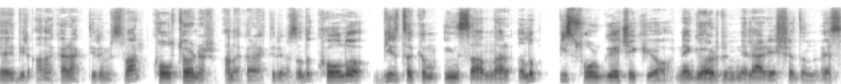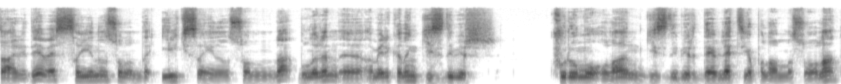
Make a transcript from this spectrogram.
e, bir ana karakterimiz var. Cole Turner ana karakterimiz adı. Cole'u bir takım insanlar alıp bir sorguya çekiyor. Ne gördün, neler yaşadın vesaire diye ve sayının sonunda, ilk sayının sonunda bunların e, Amerika'nın gizli bir kurumu olan, gizli bir devlet yapılanması olan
